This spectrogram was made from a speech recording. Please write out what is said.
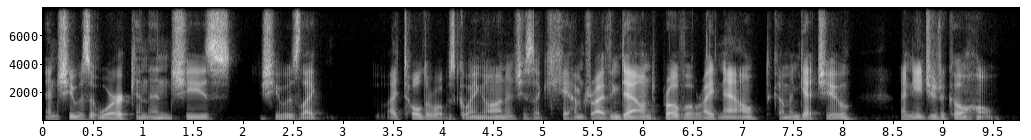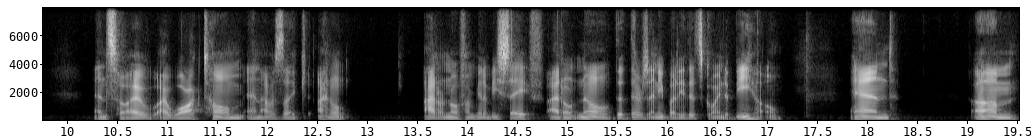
and she was at work, and then she's she was like, I told her what was going on, and she's like, "Okay, I'm driving down to Provo right now to come and get you. I need you to go home." And so I I walked home, and I was like, I don't I don't know if I'm going to be safe. I don't know that there's anybody that's going to be home, and um.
